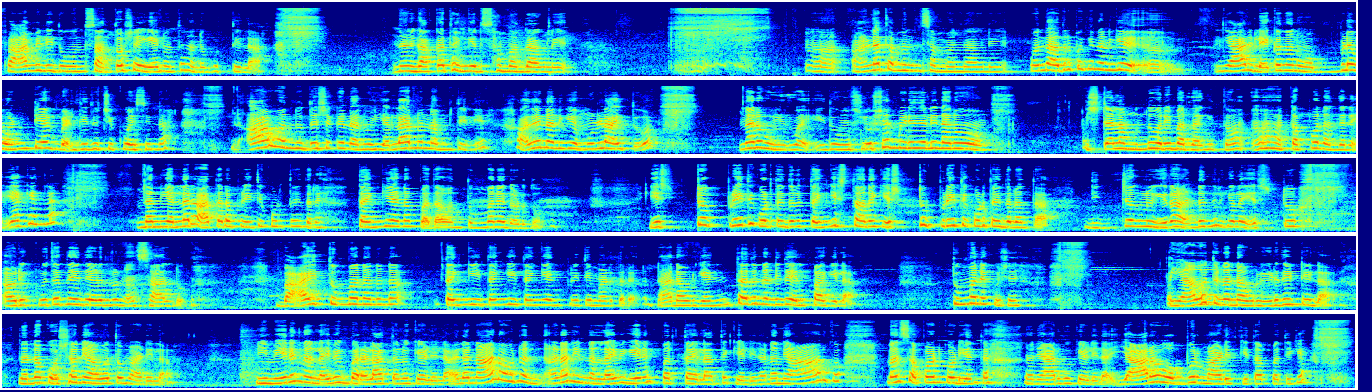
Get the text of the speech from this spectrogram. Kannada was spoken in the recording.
ಫ್ಯಾಮಿಲಿದು ಒಂದು ಸಂತೋಷ ಏನು ಅಂತ ನನಗೆ ಗೊತ್ತಿಲ್ಲ. ನನಗೆ ಅಕ್ಕ ತಂಗಿಯ ಸಂಬಂಧ ಆಗಲಿ ಅಣ್ಣ ತಮ್ಮನ ಸಂಬಂಧ ಆಗಲಿ ಒಂದು ಅದ್ರ ಬಗ್ಗೆ ನನಗೆ ಯಾರಿಲ್ಲ. ಯಾಕಂದ್ರೆ ನಾನು ಒಬ್ಬಳೇ ಒಂಟಿಯಾಗಿ ಬೆಳೆದಿದ್ದು ಚಿಕ್ಕ ವಯಸ್ಸಿಂದ. ಆ ಒಂದು ಉದ್ದೇಶಕ್ಕೆ ನಾನು ಎಲ್ಲರನ್ನೂ ನಂಬ್ತೀನಿ. ಅದೇ ನನಗೆ ಮುಳ್ಳಾಯಿತು. ನಾನು ಇದು ಸೋಷಿಯಲ್ ಮೀಡ್ಯಾದಲ್ಲಿ ನಾನು ಇಷ್ಟೆಲ್ಲ ಮುಂದುವರಿಬಾರ್ದಾಗಿತ್ತು. ತಪ್ಪು ನಂದೇ ಯಾಕೆಂದರೆ ನನಗೆಲ್ಲರೂ ಆ ಥರ ಪ್ರೀತಿ ಕೊಡ್ತಾಯಿದ್ದಾರೆ ತಂಗಿ ಅನ್ನೋ ಪದ ಒಂದು ತುಂಬಾ ದೊಡ್ಡದು. ಎಷ್ಟು ಪ್ರೀತಿ ಕೊಡ್ತಾಯಿದ್ದಾರೆ ತಂಗಿ ಸ್ಥಾನಕ್ಕೆ ಎಷ್ಟು ಪ್ರೀತಿ ಕೊಡ್ತಾಯಿದ್ದಾರೆ ಅಂತ ನಿಜವಾಗ್ಲೂ ಇರೋ ಅಣ್ಣಂದಿರಿಗೆಲ್ಲ ಎಷ್ಟು ಅವ್ರಿಗೆ ಕೃತಜ್ಞತೆ ಹೇಳಿದ್ರು ನಾನು ಸಾಲದು. ಬಾಯಿ ತುಂಬ ನನ್ನನ್ನು ತಂಗಿ ತಂಗಿ ತಂಗಿ ಅಂತ ಪ್ರೀತಿ ಮಾಡ್ತಾರೆ. ನಾನು ಅವ್ರಿಗೆ ಎಂಥದ್ದು ನನ್ನಿಂದ ಹೆಲ್ಪ್ ಆಗಿಲ್ಲ. ತುಂಬಾ ಖುಷಿ. ಯಾವತ್ತೂ ನನ್ನ ಅವರು ಹಿಡಿದಿಟ್ಟಿಲ್ಲ. ನನ್ನ ಕ್ವಶನ್ ಯಾವತ್ತೂ ಮಾಡಿಲ್ಲ. ನೀವೇನಕ್ಕೆ ನನ್ನ ಲೈವಿಗೆ ಬರಲ್ಲ ಅಂತಲೂ ಕೇಳಿಲ್ಲ. ಇಲ್ಲ, ನಾನು ಅವ್ರನ್ನ, ಅಣ್ಣ, ನೀನು ನನ್ನ ಲೈವಿಗೆ ಏನಕ್ಕೆ ಬರ್ತಾ ಇಲ್ಲ ಅಂತ ಕೇಳಿಲ್ಲ. ನಾನು ಯಾರಿಗೂ ಬಂದು ಸಪೋರ್ಟ್ ಕೊಡಿ ಅಂತ ನಾನು ಯಾರಿಗೂ ಕೇಳಿಲ್ಲ. ಯಾರೋ ಒಬ್ಬರು ಮಾಡಿದ ಕಿತಾಪತಿಗೆ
